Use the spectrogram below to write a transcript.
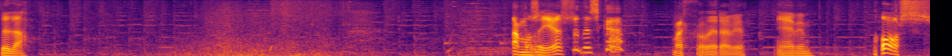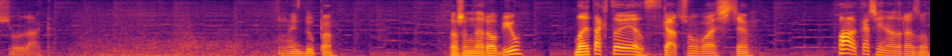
Tyle. A może jeszcze dyszka? Ach, cholera wie. Nie wiem. O, szlak. No i dupa. To, żem narobił? No i tak to jest z gaczą właśnie. O, kaczyna od razu.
